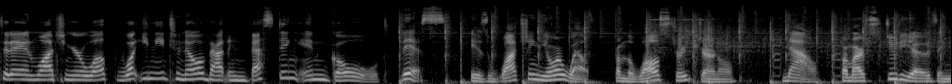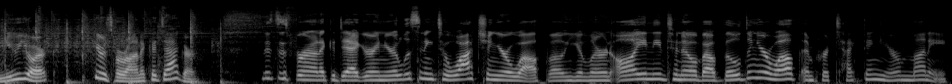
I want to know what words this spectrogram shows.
Today on Watching Your Wealth, what you need to know about investing in gold. This is Watching Your Wealth from the Wall Street Journal. Now, from our studios in New York, here's Veronica Dagher. This is Veronica Dagher, and you're listening to Watching Your Wealth. Well, you learn all you need to know about building your wealth and protecting your money.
